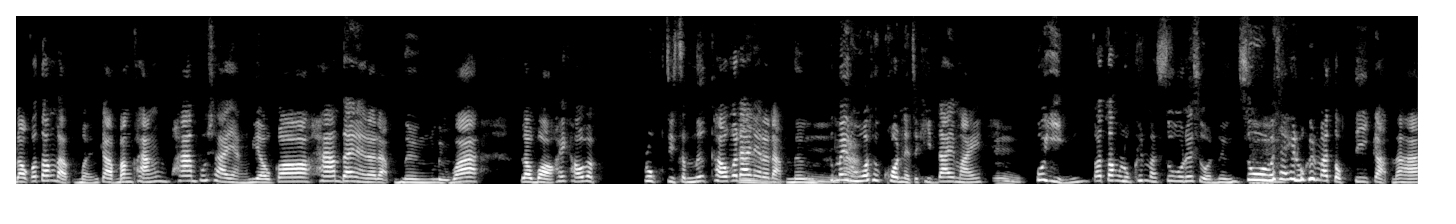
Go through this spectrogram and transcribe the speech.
เราก็ต้องแบบเหมือนกับบางครั้งห้ามผู้ชายอย่างเดียวก็ห้ามได้ในระดับหนึ่งหรือว่า เราบอกให้เขาแบบปลุกจิตสำนึกเขาก็ได้ในระดับหนึ่งอืมคือไม่รู้ว่าทุกคนเนี่ยจะคิดได้ไหมอืมผู้หญิงก็ต้องลุกขึ้นมาสู้ด้วยส่วนหนึ่งสู้อืมไม่ใช่ให้ลุกขึ้นมาตบตีกลับนะคะ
